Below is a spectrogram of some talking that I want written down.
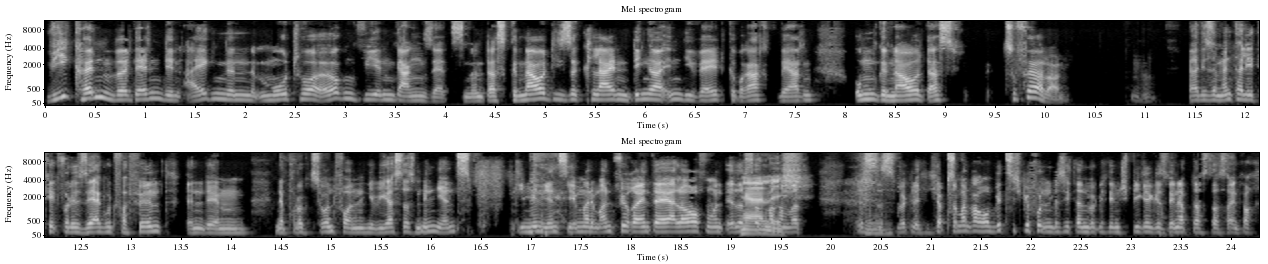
wie können wir denn den eigenen Motor irgendwie in Gang setzen und dass genau diese kleinen Dinger in die Welt gebracht werden, um genau das zu fördern. Ja. Ja, diese Mentalität wurde sehr gut verfilmt in, dem, in der Produktion von, wie heißt das, Minions. Die Minions, die immer dem Anführer hinterherlaufen und alles so machen, was ist es wirklich. Ich habe es am Anfang auch witzig gefunden, bis ich dann wirklich den Spiegel gesehen habe, dass das einfach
